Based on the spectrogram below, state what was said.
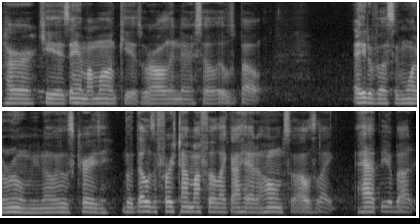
her kids, and my mom kids were all in there. So it was about eight of us in one room, you know, it was crazy. But that was the first time I felt like I had a home, so I was like happy about it.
